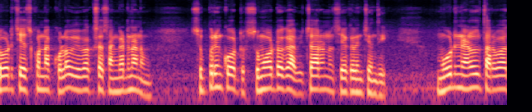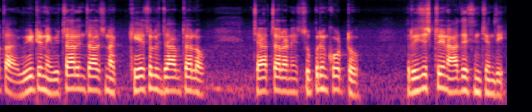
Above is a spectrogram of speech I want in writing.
చోటు చేసుకున్న కుల వివక్ష సంఘటనను సుప్రీంకోర్టు సుమోటోగా విచారణను స్వీకరించింది. మూడు నెలల తర్వాత వీటిని విచారించాల్సిన కేసుల జాబితాలో చేర్చాలని సుప్రీంకోర్టు రిజిస్ట్రీని ఆదేశించింది.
